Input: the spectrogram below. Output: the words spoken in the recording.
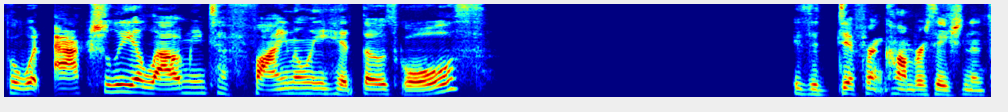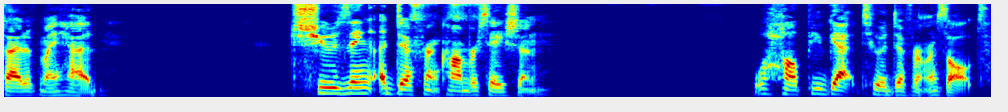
But what actually allowed me to finally hit those goals is a different conversation inside of my head. Choosing a different conversation will help you get to a different result.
